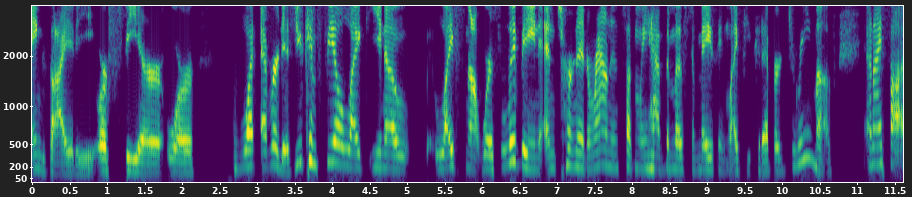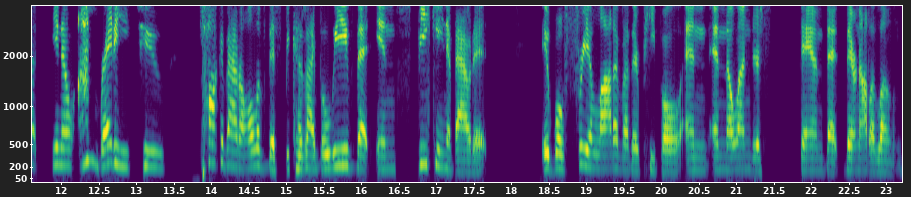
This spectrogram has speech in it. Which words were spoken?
anxiety or fear or whatever it is. You can feel like, you know, life's not worth living and turn it around and suddenly have the most amazing life you could ever dream of. And I thought, you know, I'm ready to talk about all of this because I believe that in speaking about it, it will free a lot of other people and and they'll understand that they're not alone.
